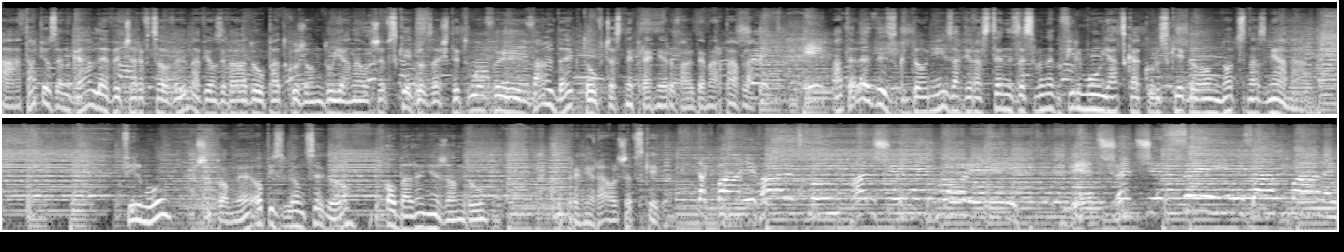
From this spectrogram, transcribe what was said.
A ta piosenka, Lewy Czerwcowy, nawiązywała do upadku rządu Jana Olszewskiego, zaś tytułowy Waldek to ówczesny premier Waldemar Pawlak. A teledysk do niej zawiera sceny ze słynnego filmu Jacka Kurskiego Nocna Zmiana. Filmu, przypomnę, opisującego obalenie rządu premiera Olszewskiego. Tak panie Waldku, pan się nie boi Dwie trzecie Sejmu za panem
